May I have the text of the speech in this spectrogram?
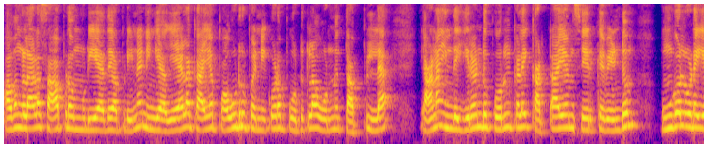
அவங்களால சாப்பிட முடியாது அப்படின்னா நீங்கள் ஏலக்காயை பவுட்ரு பண்ணி கூட போட்டுக்கலாம். ஒன்றும் தப்பில்லை. ஆனால் இந்த இரண்டு பொருட்களை கட்டாயம் சேர்க்க வேண்டும். உங்களுடைய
